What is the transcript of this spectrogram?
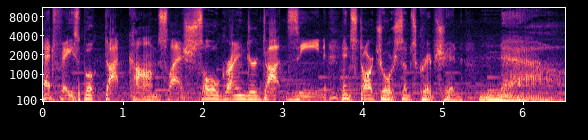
at facebook.com slash soulgrinder.zine and start your subscription now.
